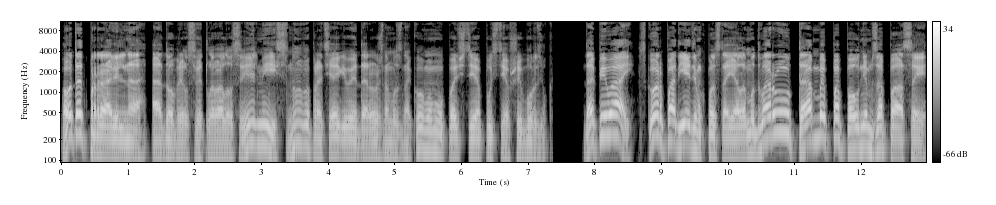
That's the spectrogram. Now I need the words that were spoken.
«Вот это правильно!» — одобрил светловолосый Эльми, снова протягивая дорожному знакомому почти опустевший бурдюк. «Допивай! Скоро подъедем к постоялому двору, там мы пополним запасы.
